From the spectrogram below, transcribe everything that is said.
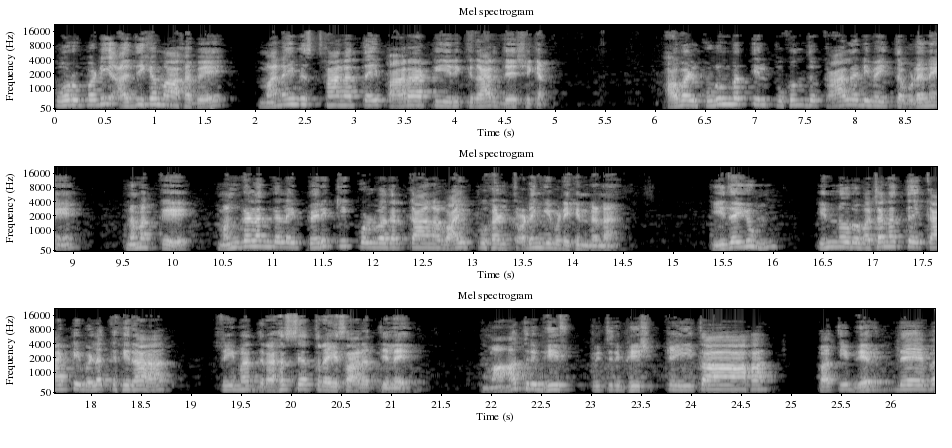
ஒருபடி அதிகமாகவே மனைவி ஸ்தானத்தை பாராட்டியிருக்கிறார் தேசிகன். அவள் குடும்பத்தில் புகுந்து காலடி வைத்தவுடனே நமக்கு மங்களங்களை பெருக்கிக் கொள்வதற்கான வாய்ப்புகள் தொடங்கிவிடுகின்றன இதையும் இன்னொரு வச்சனத்தை காட்டி விளக்குகிறார் ஸ்ரீமத் ரகசிய திரைசாரத்திலே. மாத்ரிபி பித்ரிபிஷ்டைதாக பதிபிர்தேவரைஸ்ததா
